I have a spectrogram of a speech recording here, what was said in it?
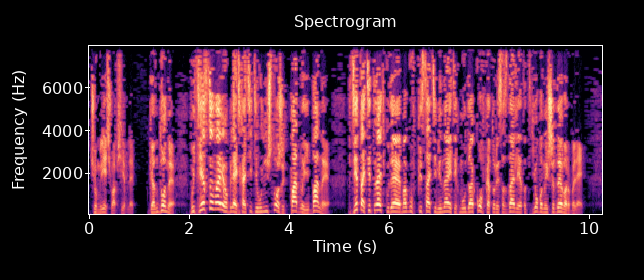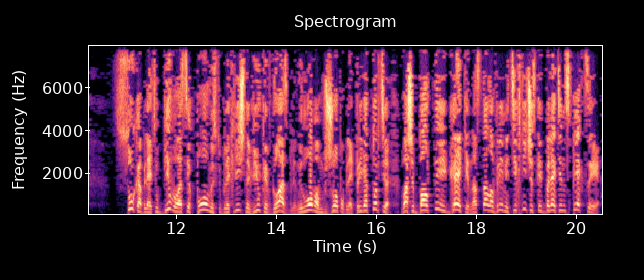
О чем речь вообще, блядь? Гондоны, вы детство мое, блядь, хотите уничтожить, падлы ебаные? Где та тетрадь, куда я могу вписать имена этих мудаков, которые создали этот ебаный шедевр, блядь? Сука, блядь, убил вас всех полностью, блядь, лично вилкой в глаз, блин, и ломом в жопу, блядь. Приготовьте ваши болты и гайки. Настало время технической, блядь, инспекции.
